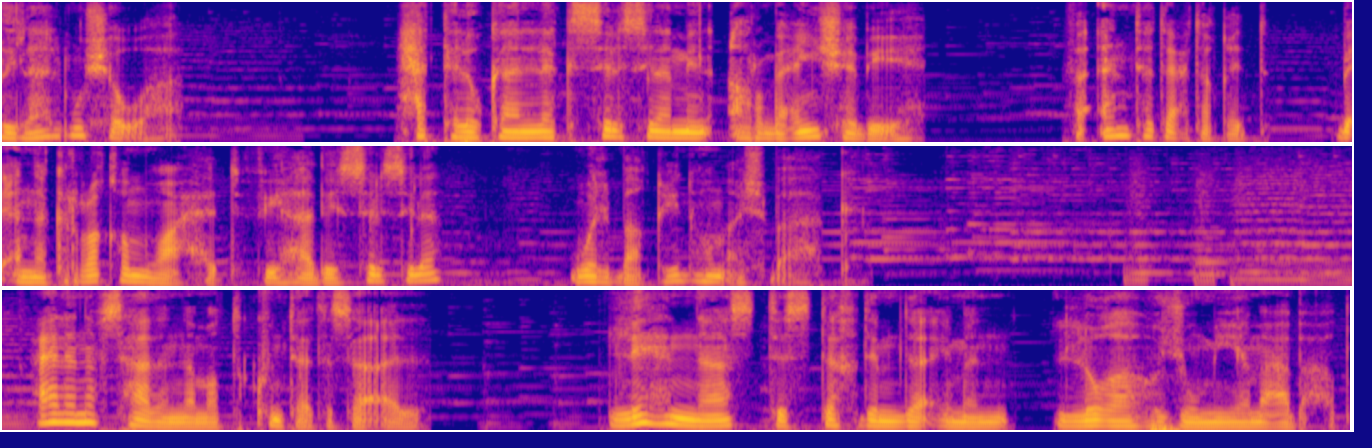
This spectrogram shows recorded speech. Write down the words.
ظلال مشوهة حتى لو كان لك سلسلة من أربعين شبيه فأنت تعتقد بأنك الرقم واحد في هذه السلسلة والباقين هم أشباهك على نفس هذا النمط كنت أتساءل ليه الناس تستخدم دائما لغة هجومية مع بعض؟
